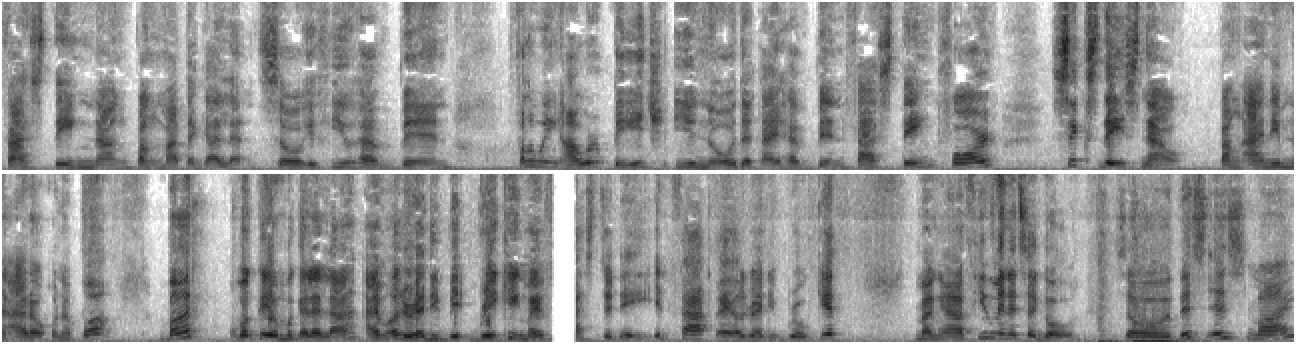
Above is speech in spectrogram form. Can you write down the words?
fasting ng pangmatagalan. So if you have been following our page, you know that I have been fasting for 6 days now. Pang-anim na araw ko na po. But, wag kayong mag-alala. I'm already breaking my fast today. In fact, I already broke it mga few minutes ago. So, this is my...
